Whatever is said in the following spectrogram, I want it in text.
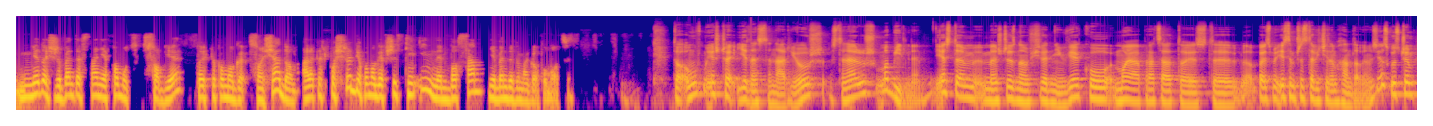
nie dość, że będę w stanie pomóc sobie, to jeszcze pomogę sąsiadom, ale też pośrednio pomogę wszystkim innym, bo sam nie będę wymagał pomocy. To omówmy jeszcze jeden scenariusz, scenariusz mobilny. Jestem mężczyzną w średnim wieku, moja praca to jest, no powiedzmy, jestem przedstawicielem handlowym, w związku z czym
